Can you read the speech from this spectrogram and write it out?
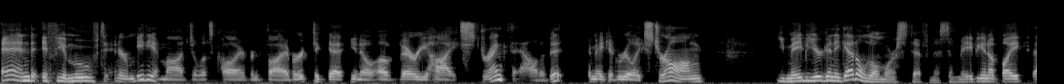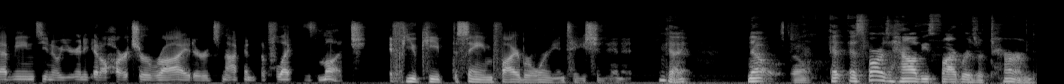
and if you move to intermediate modulus carbon fiber to get, you know, a very high strength out of it to make it really strong, you maybe you're going to get a little more stiffness. And maybe in a bike that means, you know, you're going to get a harsher ride or it's not going to deflect as much if you keep the same fiber orientation in it. Okay. Now, so. as far as how these fibers are termed,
